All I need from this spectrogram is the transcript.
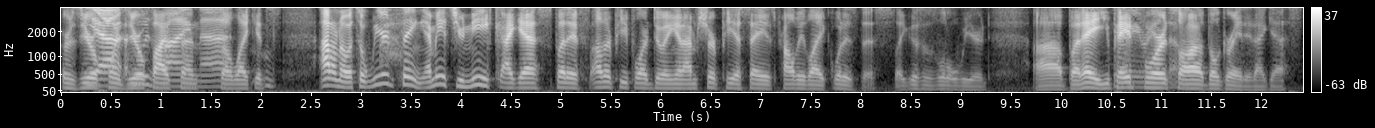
or 0.05 buying cents. So like it's I don't know, it's a weird thing. I mean, it's unique, I guess, but if other people are doing it, I'm sure PSA is probably like, what is this? Like this is a little weird. Uh, but hey, you paid for it, so they'll grade it, I guess.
